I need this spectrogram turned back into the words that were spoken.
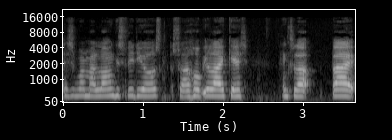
This is one of my longest videos, so I hope you like it. Thanks a lot. Bye.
